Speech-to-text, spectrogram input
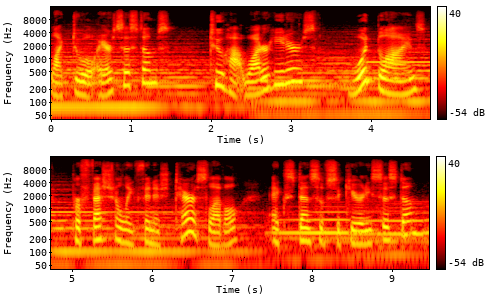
like dual air systems, two hot water heaters, wood blinds, professionally finished terrace level, extensive security system,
